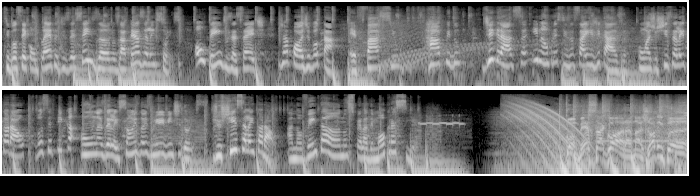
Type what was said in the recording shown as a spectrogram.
Se você completa 16 anos até as eleições ou tem 17, já pode votar. É fácil, rápido, de graça e não precisa sair de casa. Com a Justiça Eleitoral, você fica on nas eleições 2022. Justiça Eleitoral, há 90 anos pela democracia. Começa agora na Jovem Pan.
